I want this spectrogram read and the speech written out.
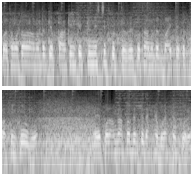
প্রথমত আমাদেরকে পার্কিংটা একটু নিশ্চিত করতে হবে। কোথায় আমাদের বাইকটাকে পার্কিং করব। এরপর আমরা আপনাদেরকে দেখাবো একটা করে।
